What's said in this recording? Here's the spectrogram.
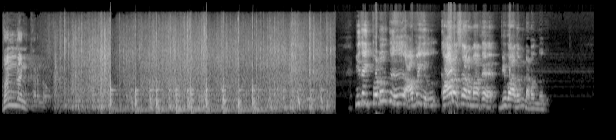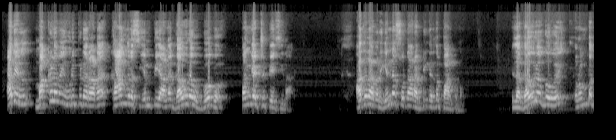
वंदन कर लो இதைத் தொடர்ந்து அவையில் காரசாரமாக விவாதம் நடந்தது அதில் மக்களவை உறுப்பினரான காங்கிரஸ் எம்பியான கௌரவ் கோகோய் பங்கேற்று பேசினார் அதுல அவர் என்ன சொன்னார் அப்படிங்கிறத பார்க்கணும் இதுல கௌரவ் கோகோய் ரொம்ப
